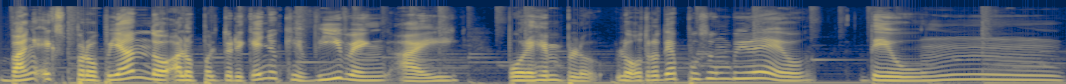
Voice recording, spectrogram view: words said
van expropiando a los puertorriqueños que viven ahí. Por ejemplo, los otros días puse un video de un,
